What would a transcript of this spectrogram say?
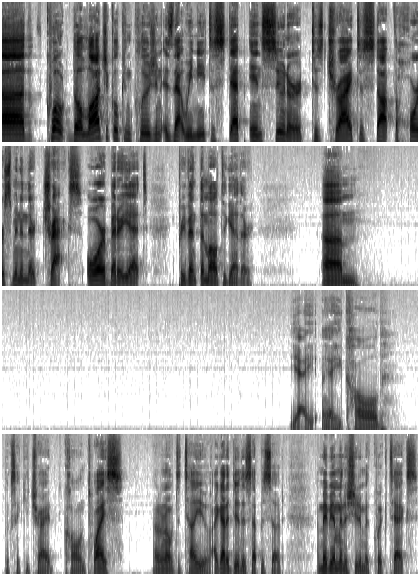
Uh, quote, the logical conclusion is that we need to step in sooner to try to stop the horsemen in their tracks, or better yet, prevent them altogether. Um, Yeah, yeah, he called. Looks like he tried calling twice. I don't know what to tell you. I got to do this episode. Maybe I'm going to shoot him a quick text.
